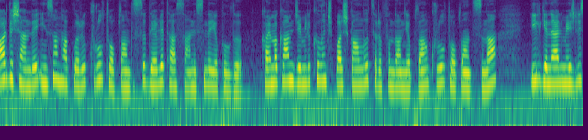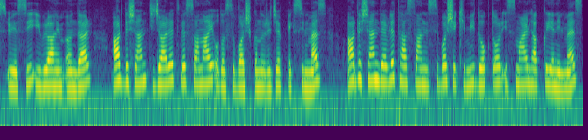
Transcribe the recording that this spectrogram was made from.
Ardeşen'de İnsan Hakları Kurul toplantısı devlet hastanesinde yapıldı. Kaymakam Cemil Kılınç Başkanlığı tarafından yapılan kurul toplantısına İl Genel Meclis Üyesi İbrahim Önder, Ardeşen Ticaret ve Sanayi Odası Başkanı Recep Eksilmez, Ardeşen Devlet Hastanesi Başhekimi Doktor İsmail Hakkı Yenilmez,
